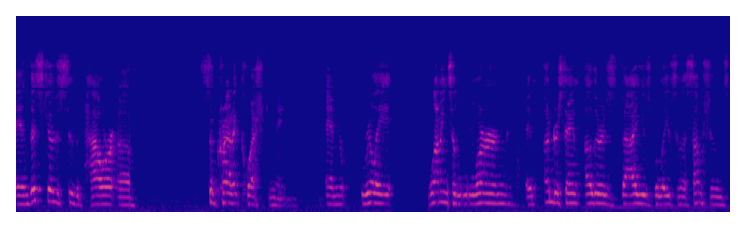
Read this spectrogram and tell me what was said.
and this goes to the power of Socratic questioning and really wanting to learn and understand others' values, beliefs, and assumptions.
